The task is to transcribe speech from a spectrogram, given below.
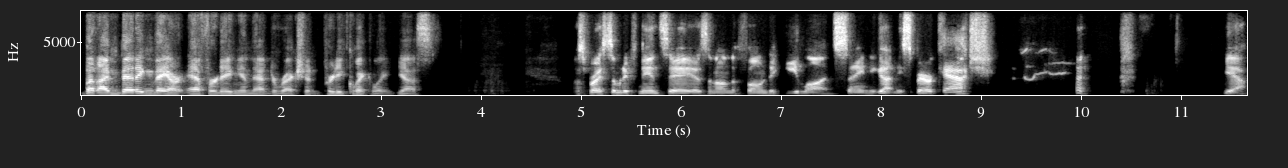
But I'm betting they are efforting in that direction pretty quickly. Yes. I'm surprised somebody from the NCAA isn't on the phone to Elon saying, "You got any spare cash?" Yeah.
